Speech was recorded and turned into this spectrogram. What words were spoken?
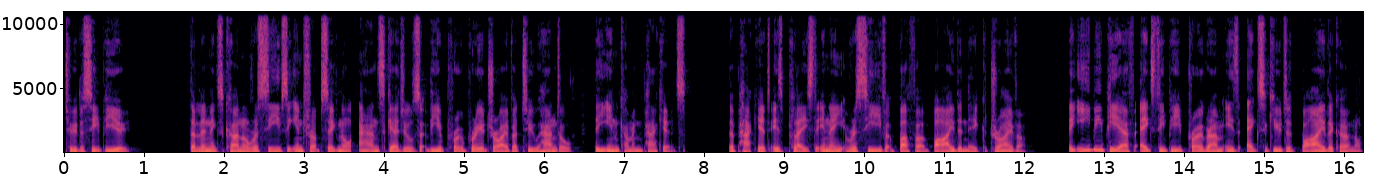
to the CPU. The Linux kernel receives the interrupt signal and schedules the appropriate driver to handle the incoming packet. The packet is placed in a receive buffer by the NIC driver. The eBPF XDP program is executed by the kernel,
